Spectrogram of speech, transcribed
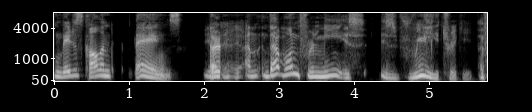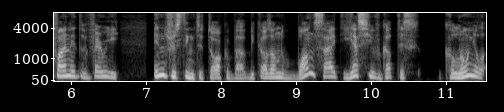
They just call them things. Yeah, and that one for me is is really tricky. I find it very interesting to talk about because on one side, yes, you've got this colonial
